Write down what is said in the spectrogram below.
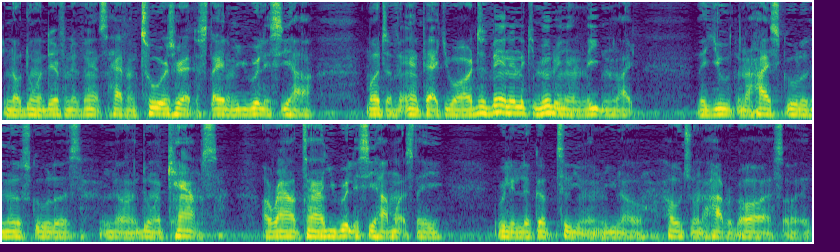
you know, doing different events, having tours here at the stadium. You really see how much of an impact you are. Just being in the community and meeting like the youth and the high schoolers, middle schoolers, you know, and doing camps around town. You really see how much they really look up to you and you know hold you in a high regard. So it,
